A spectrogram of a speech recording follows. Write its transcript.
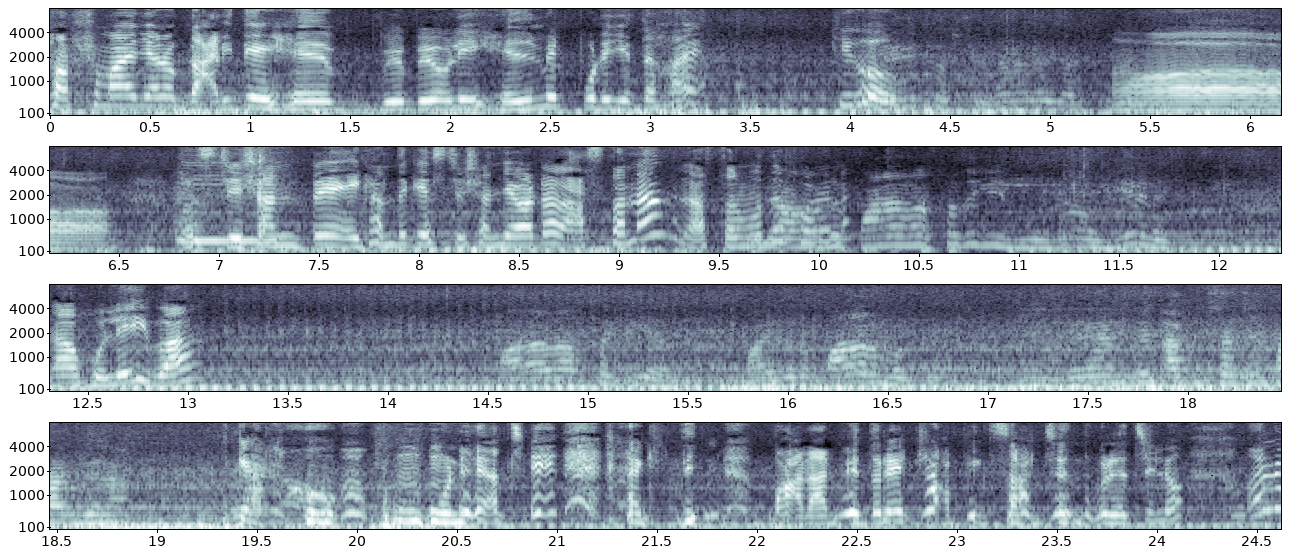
সবসময় যেন গাড়িতে বেরোলে হেলমেট পরে যেতে হয়। কি গো? ও, স্টেশনটা এখান থেকে স্টেশন যাওয়াটা রাস্তা না? রাস্তার মধ্যে পড়ে না? তা হলেই বা। রাস্তা কি আছে পাড়ার মধ্যে। থাকবে না। কেন? মনে আছে একদিন পাড়ার ভেতরে ট্রাফিক সার্জেন ধরেছিল। মানে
